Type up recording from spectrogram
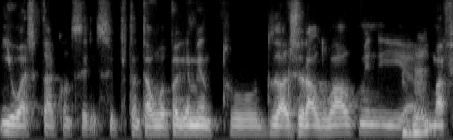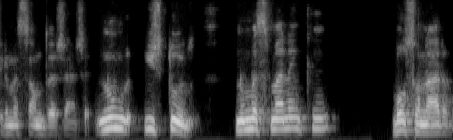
e eu acho que está a acontecer isso. E, portanto, há um apagamento de Geraldo Alckmin e uhum. uma afirmação da Janja. Num, isto tudo numa semana em que Bolsonaro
